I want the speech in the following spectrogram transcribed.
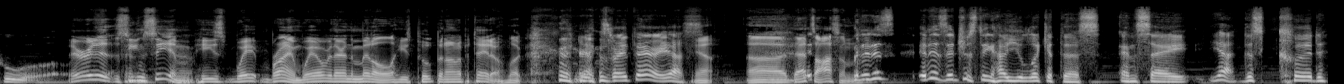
cool. There it is. You can see him. He's way Brian way over there in the middle. He's pooping on a potato. Look, it's right there. Yes. yeah, uh, that's awesome. But it is it is interesting how you look at this and say, yeah, this could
